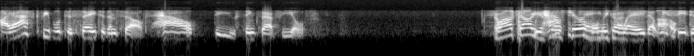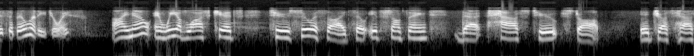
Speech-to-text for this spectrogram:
I ask people to say to themselves, how do you think that feels? Well, I'll tell you, we it feels terrible because the way that we uh, see disability, Joyce. I know, and we have lost kids to suicide, so it's something that has to stop. It just has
